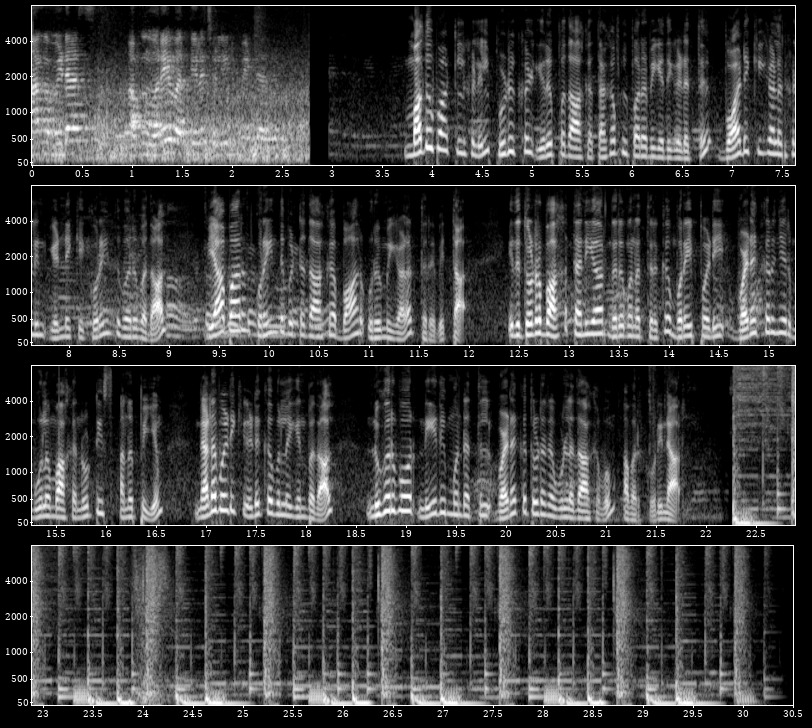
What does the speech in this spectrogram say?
நாங்கள் மிடாஸ் அப்படின்னு ஒரே வார்த்தையில் சொல்லிட்டு போயிட்டாரு. மது பாட்டில்களில் புழுக்கள் இருப்பதாக தகவல் பரவியதை அடுத்து வாடிக்கையாளர்களின் எண்ணிக்கை குறைந்து வருவதால் வியாபாரம் குறைந்து விட்டதாக பார் உரிமையாளர் தெரிவித்தார். இது தொடர்பாக தனியார் நிறுவனத்திற்கு முறைப்படி வழக்கறிஞர் மூலமாக நோட்டீஸ் அனுப்பியும் நடவடிக்கை எடுக்கவில்லை என்பதால் நுகர்வோர் நீதிமன்றத்தில் வழக்கு தொடர உள்ளதாகவும் அவர் கூறினார்.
